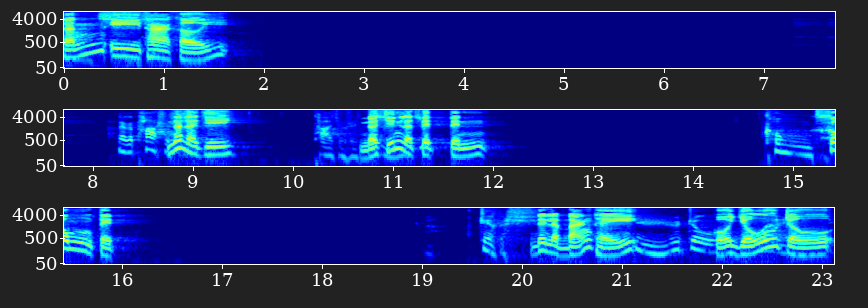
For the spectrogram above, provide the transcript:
tánh y tha khởi. Nó là gì? Nó chính là tịch tịnh. Không tịch. Đây là bản thể của vũ trụ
